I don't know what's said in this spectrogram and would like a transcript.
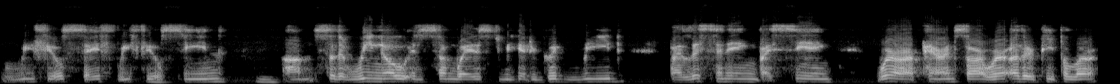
we feel safe, we feel seen, mm. um, so that we know in some ways we get a good read by listening, by seeing. where our parents are, where other people are,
